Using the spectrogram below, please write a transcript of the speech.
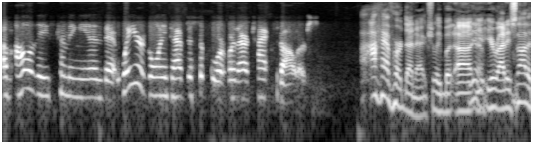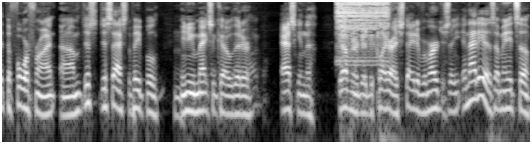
of all of these coming in that we are going to have to support with our tax dollars. I have heard that actually, but uh, Yeah. you're right. It's not at the forefront. Um, just just ask the people in New Mexico that are asking the governor to declare a state of emergency, and that is, I mean, it's a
